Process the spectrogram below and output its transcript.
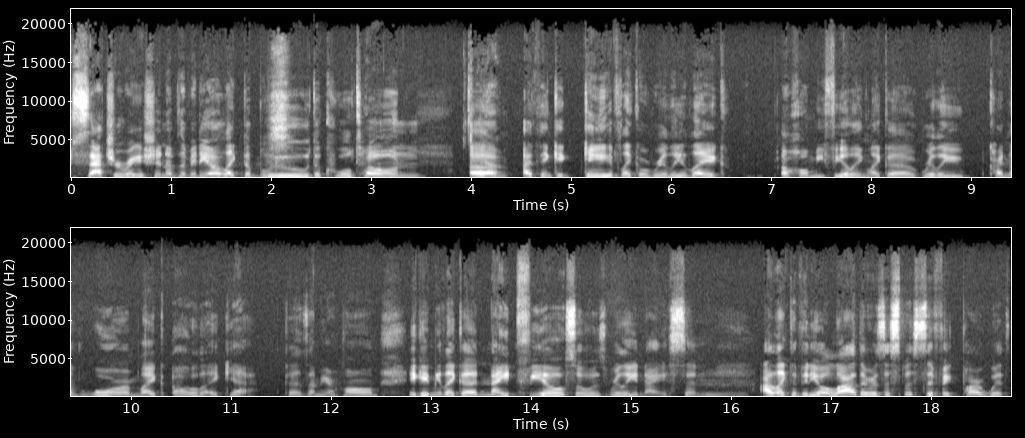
saturation of the video, like the blue, the cool mm-hmm. tone. Um, Yeah. I think it gave like a really like a homey feeling, like a really kind of warm, like oh, like yeah, because I'm your home. It gave me like a night feel, so it was really nice, and I liked the video a lot. There was a specific part with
